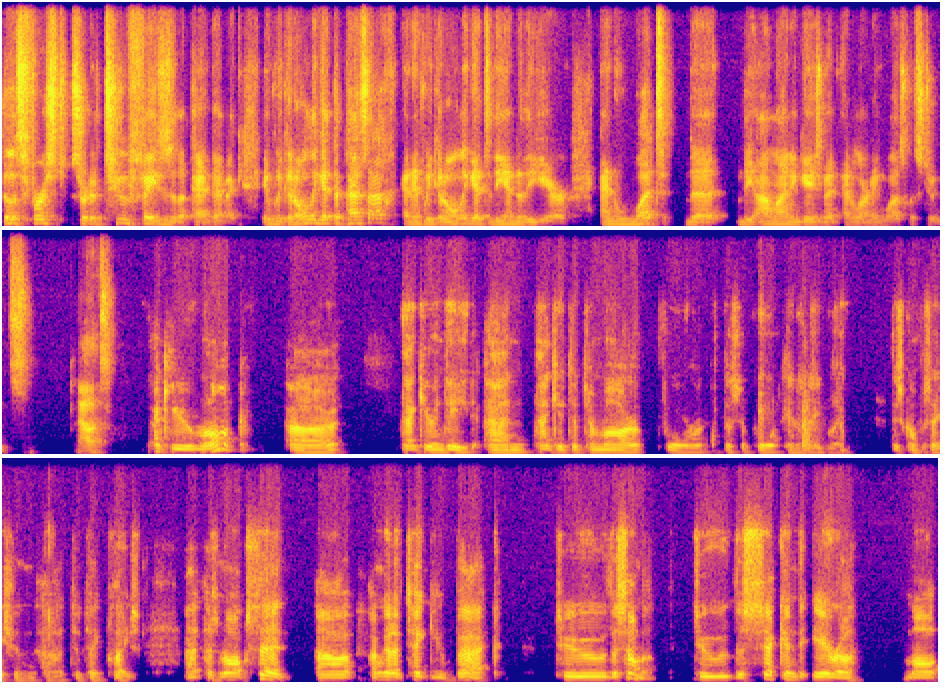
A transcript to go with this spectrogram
those first sort of two phases of the pandemic. If we could only get to Pesach and if we could only get to the end of the year and what the, the online engagement and learning was with students. Alex? Thank you, Mark. Uh, Thank you indeed. And thank you to Tamar for the support in enabling this conversation uh, to take place. As Mark said, uh, I'm going to take you back to the summer, to the second era Mark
